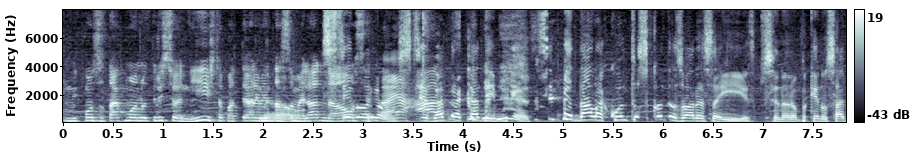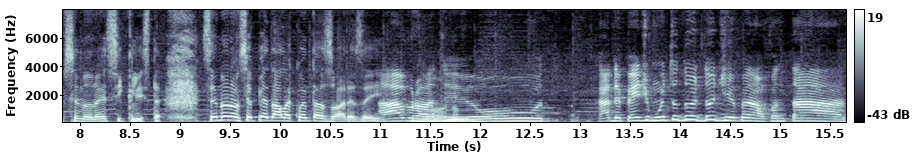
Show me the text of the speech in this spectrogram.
me consultar com uma nutricionista pra ter uma alimentação melhor. Não, Cenourão, você tá errado. Você vai pra academia, você pedala quantas, quantas horas aí, Cenourão? Pra quem não sabe, Cenourão é ciclista. Cenourão, você pedala quantas horas aí? Ah, brother, Não, não- eu. Cara, depende muito do, do dia, por exemplo, quando tá.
